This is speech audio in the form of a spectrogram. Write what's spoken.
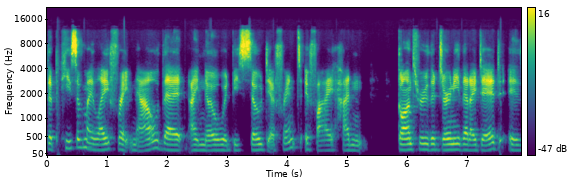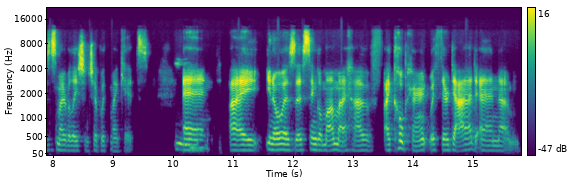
the piece of my life right now that I know would be so different if I hadn't gone through the journey that I did is my relationship with my kids. Mm-hmm. And I, you know, as a single mom, I have I co-parent with their dad, and um,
